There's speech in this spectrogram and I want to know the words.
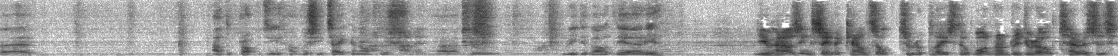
uh, had the property obviously taken off us uh, to redevelop the area. New housing, say the council, to replace the 100 year old terraces,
